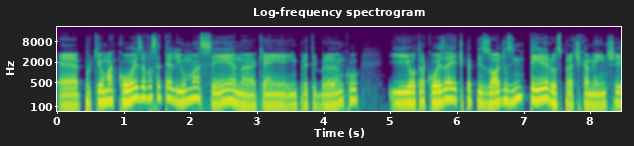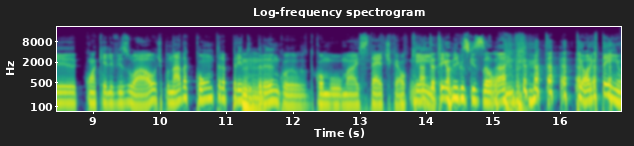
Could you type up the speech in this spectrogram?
É, porque uma coisa é você ter ali uma cena que é em, em, preto e branco, e outra coisa é, tipo, episódios inteiros, praticamente, com aquele visual. Tipo, nada contra preto uhum. e branco como uma estética, é ok. Até tenho amigos que são. Ah, pior que tenho.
